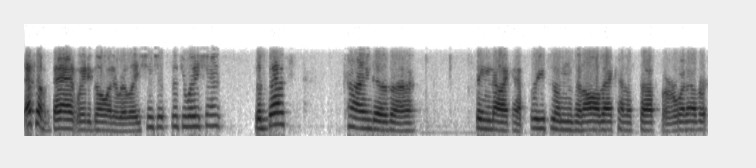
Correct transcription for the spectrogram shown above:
That's a bad way to go in a relationship situation. The best kind of uh, thing that I can have threesomes and all that kind of stuff or whatever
